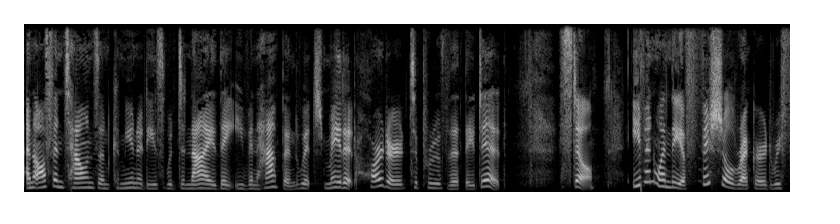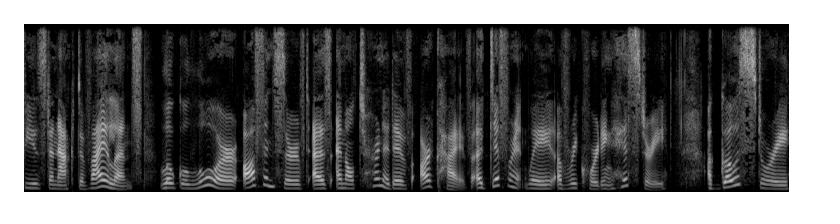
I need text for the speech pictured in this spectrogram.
and often towns and communities would deny they even happened, which made it harder to prove that they did. Still, even when the official record refused an act of violence, local lore often served as an alternative archive, a different way of recording history. A ghost story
